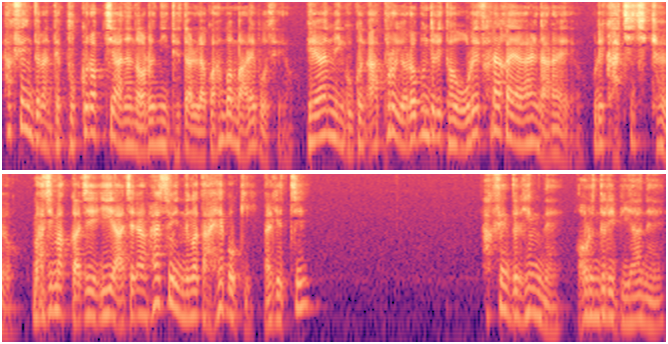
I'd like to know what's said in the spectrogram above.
학생들한테 부끄럽지 않은 어른이 돼달라고 한번 말해보세요. 대한민국은 앞으로 여러분들이 더 오래 살아가야 할 나라예요. 우리 같이 지켜요. 마지막까지 이 아재랑 할 수 있는 거 다 해보기. 알겠지? 학생들 힘내. 어른들이 미안해.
